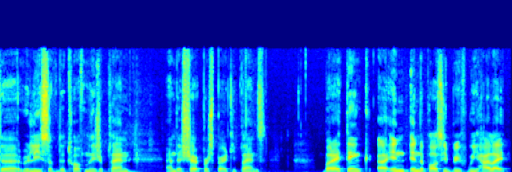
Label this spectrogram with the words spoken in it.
the release of the 12 Malaysia Plan and the shared prosperity plans. But I think uh, in, in the policy brief, we highlight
